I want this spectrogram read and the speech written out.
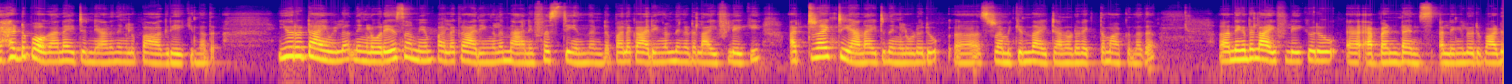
എഹഡ് പോകാനായിട്ട് തന്നെയാണ് നിങ്ങളിപ്പോൾ ആഗ്രഹിക്കുന്നത്. ഈ ഒരു ടൈമിൽ നിങ്ങൾ ഒരേ സമയം പല കാര്യങ്ങളും മാനിഫെസ്റ്റ് ചെയ്യുന്നുണ്ട്. പല കാര്യങ്ങൾ നിങ്ങളുടെ ലൈഫിലേക്ക് അട്രാക്റ്റ് ചെയ്യാനായിട്ട് നിങ്ങളോട് ഒരു ശ്രമിക്കുന്നതായിട്ടാണ് ഇവിടെ വ്യക്തമാക്കുന്നത്. നിങ്ങളുടെ ലൈഫിലേക്ക് ഒരു അബണ്ടൻസ് അല്ലെങ്കിൽ ഒരുപാട്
